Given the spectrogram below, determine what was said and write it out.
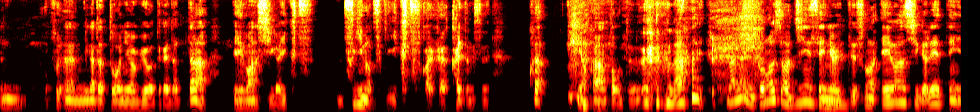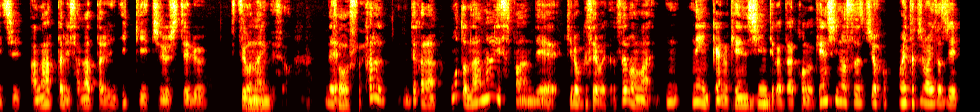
2型糖尿病って書いてあったら、A1C がいくつ、次の月いくつとか書いてあるんですね。これは意味わからんと思ってる。長い、長いこの人の人生において、その A1C が0.1上がったり下がったりに一喜一憂してる必要ないんですよ。で、そうですね。彼、だから、もっと長いスパンで記録すればいい。例えば、まあ、年一回の検診って方は、今度検診の数値を毎年毎年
